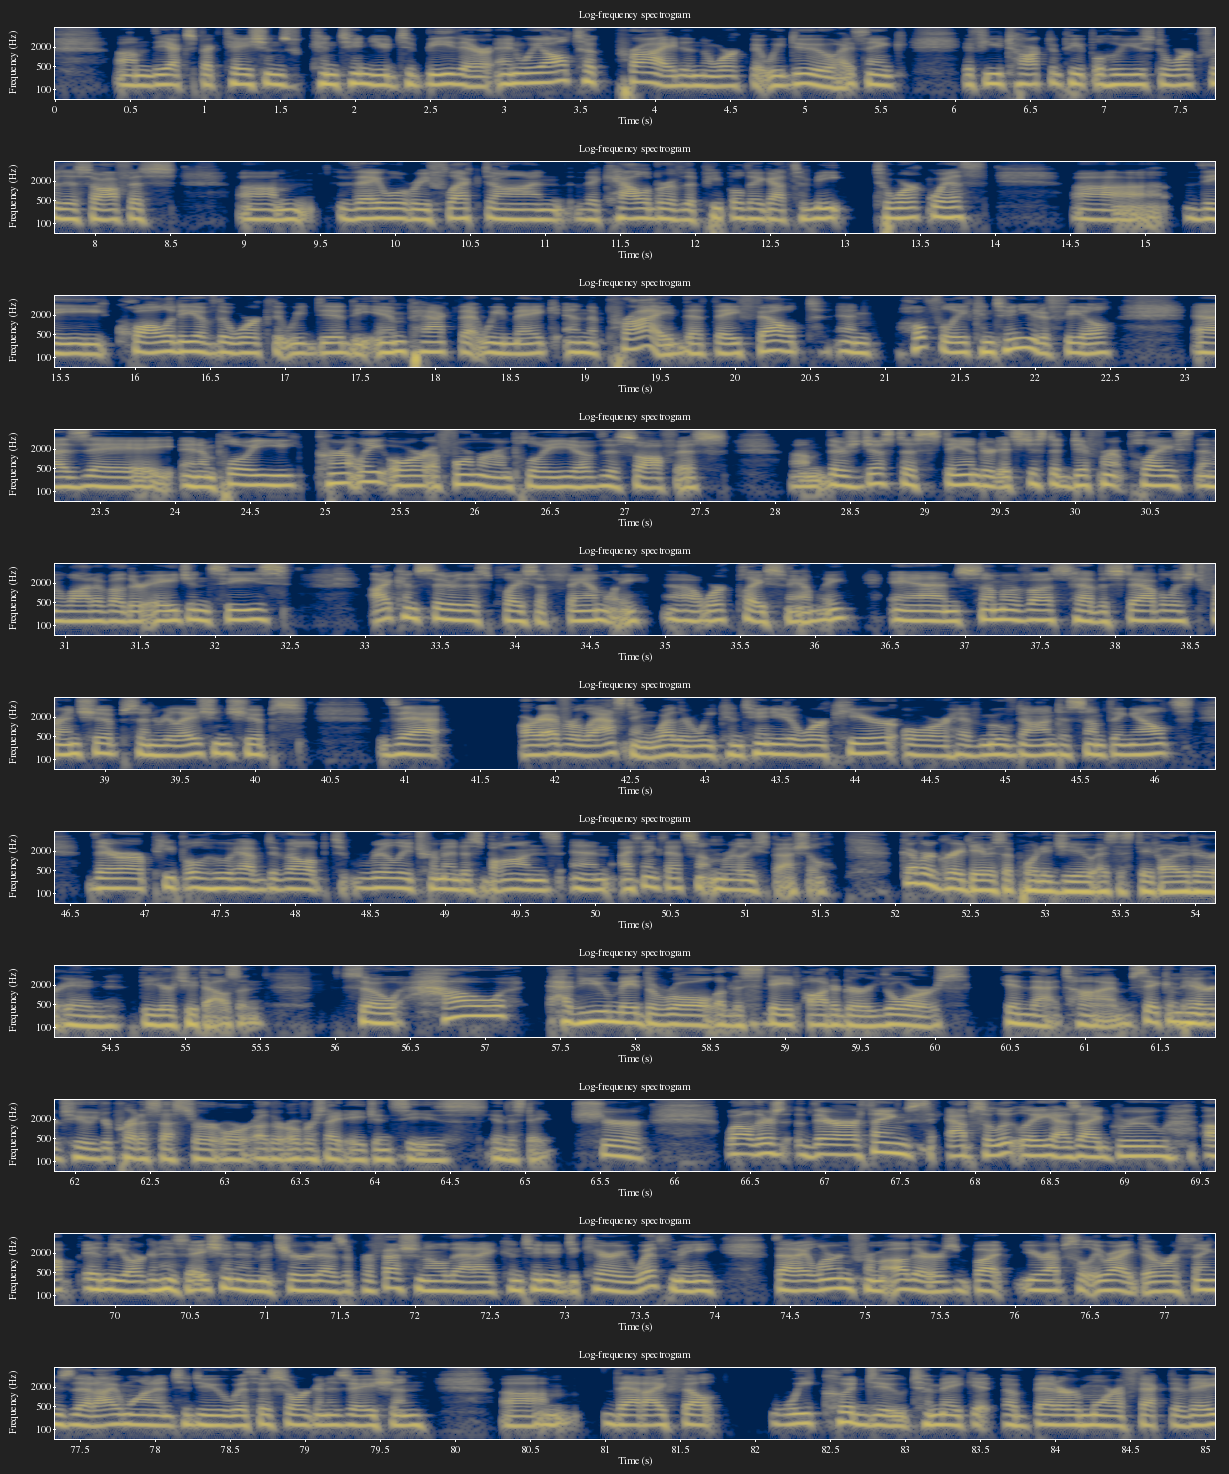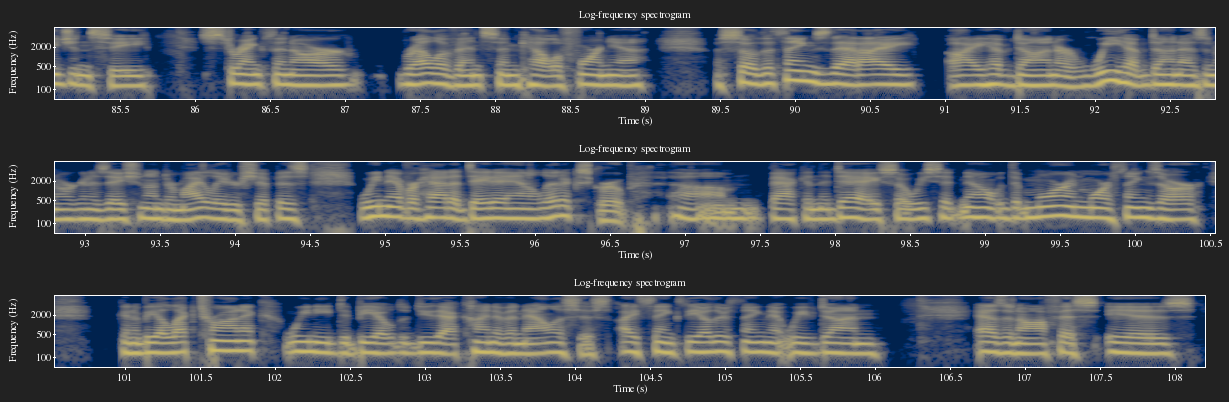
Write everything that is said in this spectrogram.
um, the expectations continued to be there. And we all took pride in the work that we do. I think if you talk to people who used to work for this office, um, they will reflect on the caliber of the people they got to meet to work with, uh, the quality of the work that we did, the impact that we make, and the pride that they felt and hopefully continue to feel as a an employee currently or a former employee of this office. Um, there's just a standard. It's just a different place than a lot of other agencies. I consider this place a family, a workplace family, and some of us have established friendships and relationships that are everlasting, whether we continue to work here or have moved on to something else. There are people who have developed really tremendous bonds, and I think that's something really special. Governor Gray Davis appointed you as a state auditor in the year 2000. So, how have you made the role of the mm-hmm. state auditor yours in that time, say mm-hmm. compared mm-hmm. to your predecessor or other oversight agencies in the state? Sure. Well, there's there are things absolutely as I grew up in the organization and matured as a professional that I continued to carry with me that I learned from others. But you're absolutely right. There were things that I wanted to do with this organization um, that I felt we could do to make it a better, more effective agency, strengthen our relevance in California. So the things that I I have done or we have done as an organization under my leadership is we never had a data analytics group um, back in the day. So we said, no, the more and more things are going to be electronic, we need to be able to do that kind of analysis. I think the other thing that we've done as an office is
